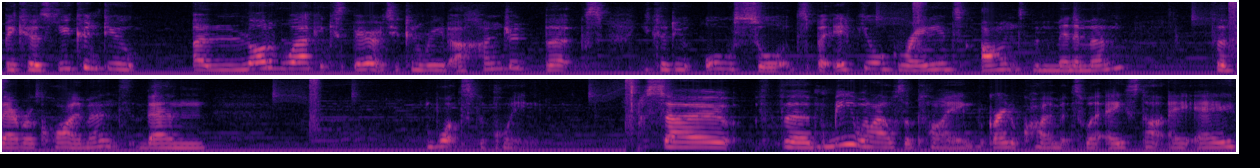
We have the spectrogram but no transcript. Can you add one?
because you can do a lot of work experience. You can read a hundred books. You can do all sorts. But if your grades aren't the minimum for their requirements, then what's the point? So for me when I was applying, the grade requirements were A star AA.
